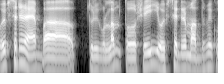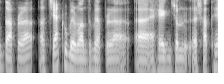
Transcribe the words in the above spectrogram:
ওয়েবসাইটের অ্যাপ তৈরি করলাম। তো সেই ওয়েবসাইটের মাধ্যমে কিন্তু আপনারা চ্যাট রুমের মাধ্যমে আপনারা এক একেকজনের সাথে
